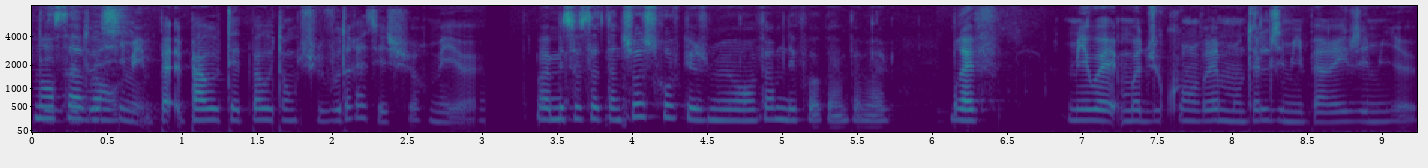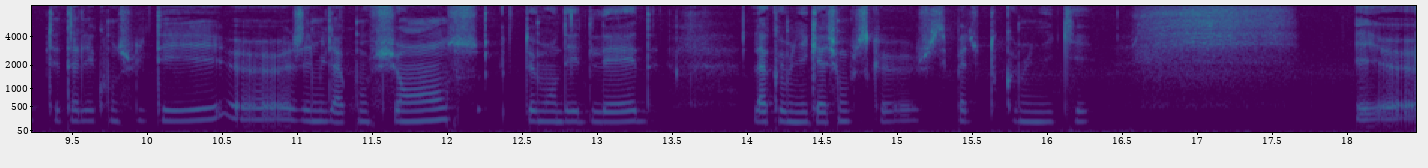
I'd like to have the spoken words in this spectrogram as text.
Et Non, ça va. aussi, mais pas, pas- peut-être pas autant que tu le voudrais, c'est sûr, mais. euh, Ouais, mais sur certaines choses, je trouve que je me renferme des fois quand même pas mal. Bref, Mais ouais, moi du coup en vrai mon tel j'ai mis pareil, j'ai mis euh, peut-être aller consulter, euh, j'ai mis la confiance, demander de l'aide, la communication parce que je sais pas du tout communiquer. Et, euh,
